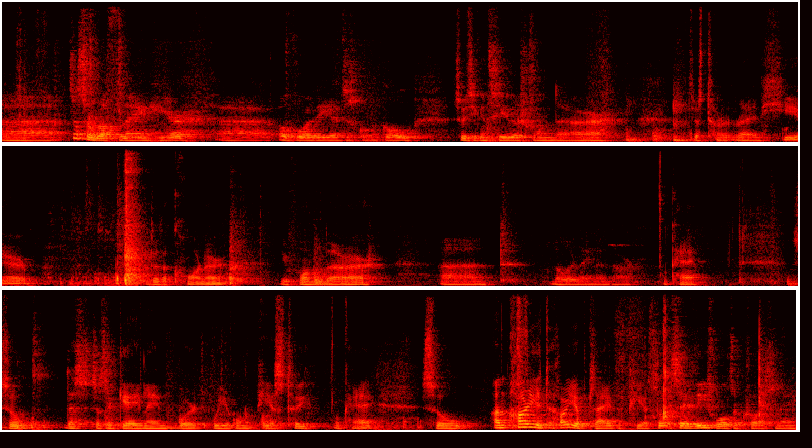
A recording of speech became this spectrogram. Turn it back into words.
Uh, just a rough line here uh, of where the edge is going to go. So as you can see, there's one there. Just turn it around here into the corner. You've one there and another line in there. Okay. So this is just a guideline where, where you're going to paste to. Okay. So and how you how you apply the paste. So let's say these walls are cross line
